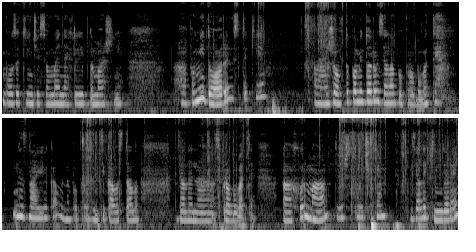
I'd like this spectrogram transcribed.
бо закінчився в мене хліб домашній. Помідори ось такі. Жовту помідору взяла попробувати. Не знаю, яка вона попробує. Цікаво стало. Взяли на спробувати. Хурма, дві штучки. Взяли кіндери.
